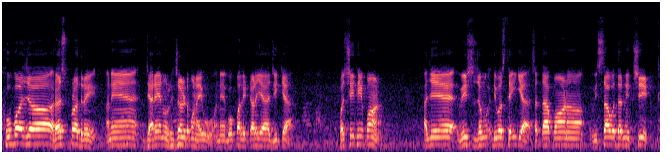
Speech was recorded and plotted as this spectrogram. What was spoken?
ખૂબ જ રસપ્રદ રહી અને જ્યારે એનું રિઝલ્ટ પણ આવ્યું અને ગોપાલ ઇટાળિયા જીત્યા, પછીથી પણ આજે વીસ દિવસ થઈ ગયા, છતાં પણ વિસાવદરની સીટ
